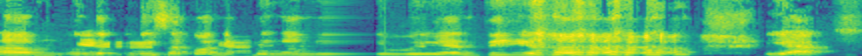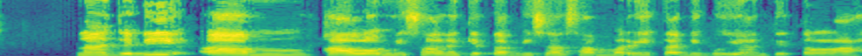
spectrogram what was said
Um, yeah, untuk bisa connect yeah. dengan Bu Yanti. Ya. Nah, jadi um, kalau misalnya kita bisa summary, tadi Bu Yanti telah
